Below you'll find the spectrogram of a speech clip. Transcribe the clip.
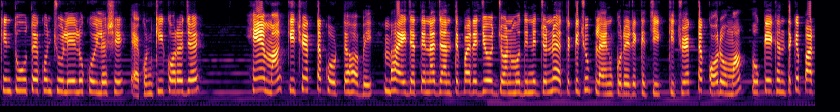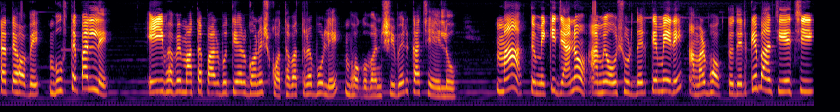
কিন্তু ও তো এখন চলে এলো কৈলাসে, এখন কি করা যায়? হ্যাঁ মা, কিছু একটা করতে হবে। ভাই যাতে না জানতে পারে যে ওর জন্মদিনের জন্য এত কিছু প্ল্যান করে রেখেছি, কিছু একটা করো মা, ওকে এখান থেকে পাঠাতে হবে, বুঝতে পারলে? এইভাবে মাতা পার্বতী আর গণেশ কথাবার্তা বলে ভগবান শিবের কাছে এলো। মা, তুমি কি জানো আমি অসুরদেরকে মেরে আমার ভক্তদেরকে বাঁচিয়েছি?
